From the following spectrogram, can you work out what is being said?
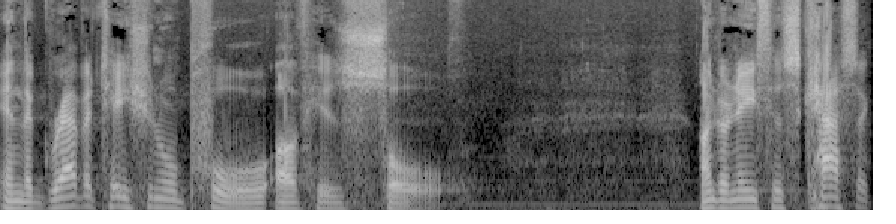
in the gravitational pull of his soul. Underneath his cassock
